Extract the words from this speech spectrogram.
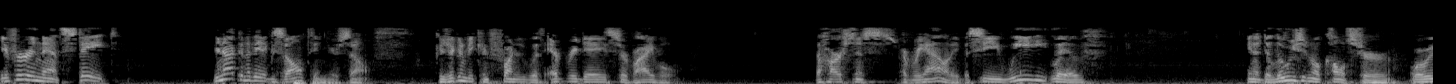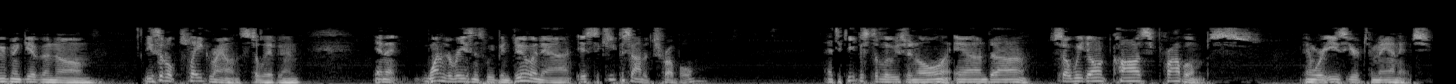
if you're in that state, you're not going to be exalting yourself because you're going to be confronted with everyday survival, the harshness of reality. But see, we live in a delusional culture where we've been given um, these little playgrounds to live in. And it, one of the reasons we've been doing that is to keep us out of trouble and to keep us delusional, and uh, so we don't cause problems, and we're easier to manage.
